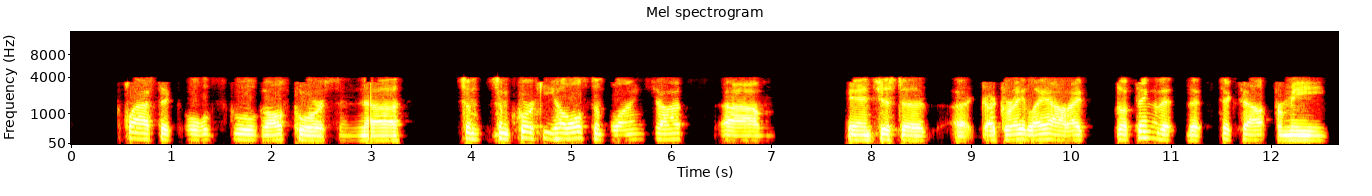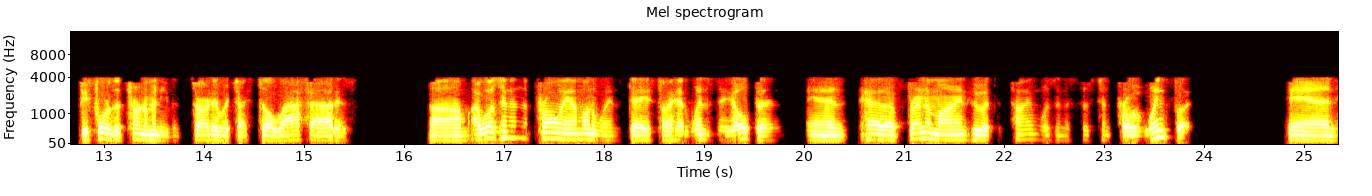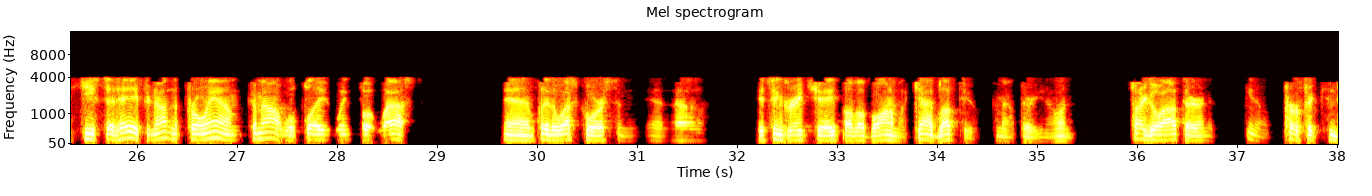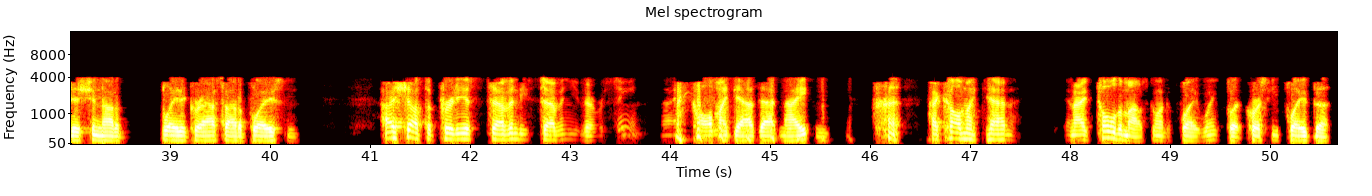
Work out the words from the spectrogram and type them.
classic old school golf course and, uh, some some quirky holes, some blind shots, um, and just a, a a great layout. I the thing that that sticks out for me before the tournament even started, which I still laugh at, is um, I wasn't in the pro am on Wednesday, so I had Wednesday open and had a friend of mine who at the time was an assistant pro at Winged Foot. And he said, Hey, if you're not in the pro am, come out. We'll play Winged Foot West and play the West course. And, and, uh, it's in great shape, blah, blah, blah. And I'm like, yeah, I'd love to come out there, you know, and so I go out there and it's, you know, perfect condition, not a blade of grass out of place. And I shot the prettiest 77 you've ever seen. I called my dad that night and I called my dad and I told him I was going to play Winged Foot. Of course, he played the,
